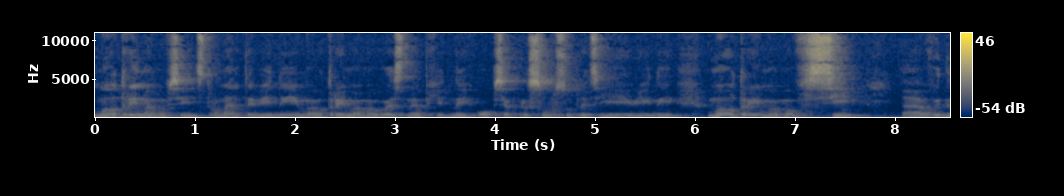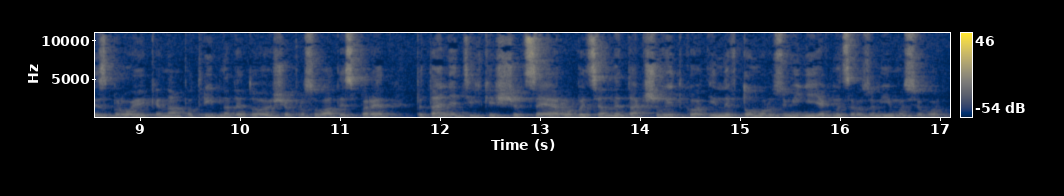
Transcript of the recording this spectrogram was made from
ми отримаємо всі інструменти війни, ми отримаємо весь необхідний обсяг ресурсу для цієї війни. Ми отримаємо всі е, види зброї, які нам потрібно для того, щоб просуватись вперед. Питання тільки, що це робиться не так швидко і не в тому розумінні, як ми це розуміємо сьогодні.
